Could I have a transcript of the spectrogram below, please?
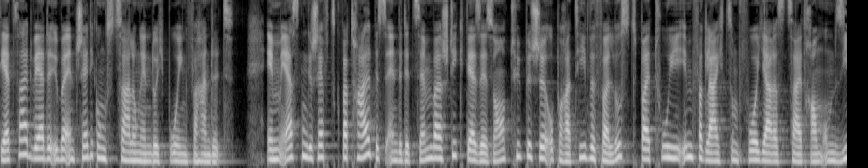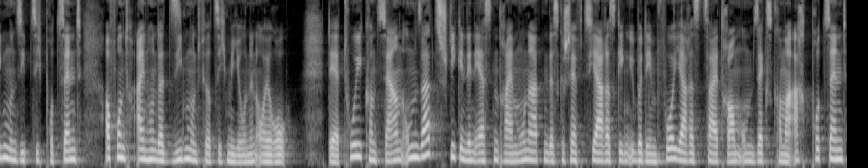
Derzeit werde über Entschädigungszahlungen durch Boeing verhandelt. Im ersten Geschäftsquartal bis Ende Dezember stieg der saisontypische operative Verlust bei TUI im Vergleich zum Vorjahreszeitraum um 77 Prozent auf rund 147 Millionen Euro. Der TUI-Konzernumsatz stieg in den ersten drei Monaten des Geschäftsjahres gegenüber dem Vorjahreszeitraum um 6,8 Prozent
